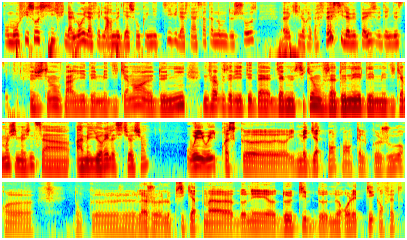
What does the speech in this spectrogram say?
pour mon fils aussi, finalement, il a fait de la remédiation cognitive, il a fait un certain nombre de choses euh, qu'il n'aurait pas fait s'il n'avait pas eu ce diagnostic. Et justement, vous parliez des médicaments. euh, Denis, une fois que vous aviez été diagnostiqué, on vous a donné des médicaments. J'imagine ça a amélioré la situation? Oui, oui, presque euh, immédiatement, quoi, en quelques jours. euh, donc euh, je- là, je- le psychiatre m'a donné deux types de neuroleptiques, en fait.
